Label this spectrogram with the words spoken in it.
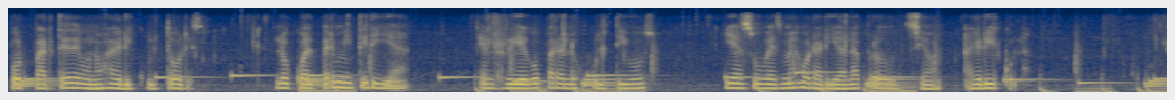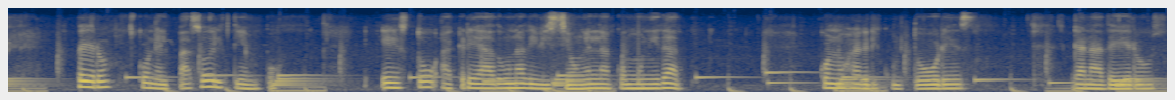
por parte de unos agricultores, lo cual permitiría el riego para los cultivos y a su vez mejoraría la producción agrícola. Pero con el paso del tiempo, esto ha creado una división en la comunidad, con los agricultores, ganaderos,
